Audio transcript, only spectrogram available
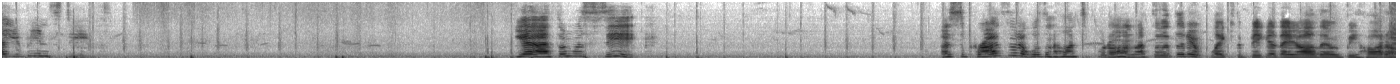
How you been, Steve? Yeah, I thought it was sick. I was surprised that it wasn't hard to put on. I thought that it, like, the bigger they are, they would be harder.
